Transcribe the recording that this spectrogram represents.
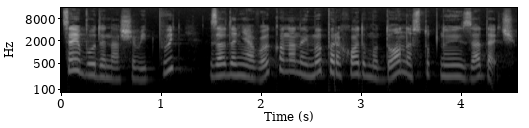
Це і буде наша відповідь. Завдання виконане, і ми переходимо до наступної задачі.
